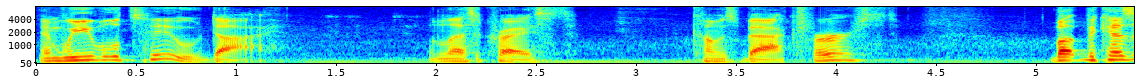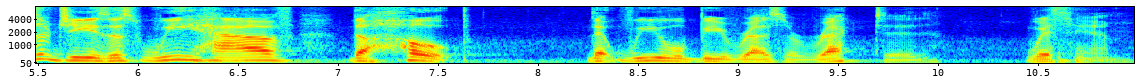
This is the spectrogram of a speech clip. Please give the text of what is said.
And we will too die unless Christ comes back first. But because of Jesus, we have the hope that we will be resurrected with him.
